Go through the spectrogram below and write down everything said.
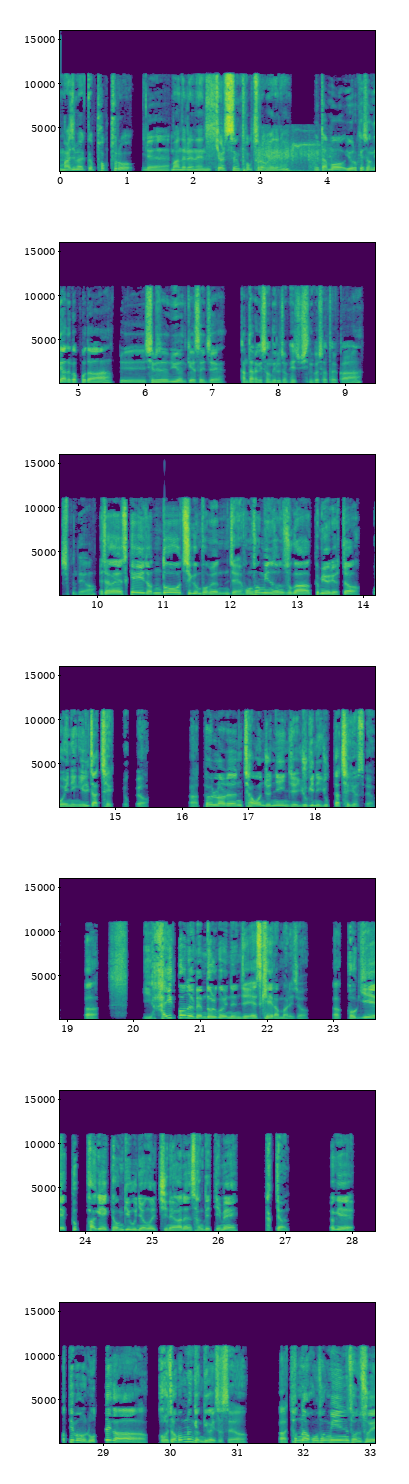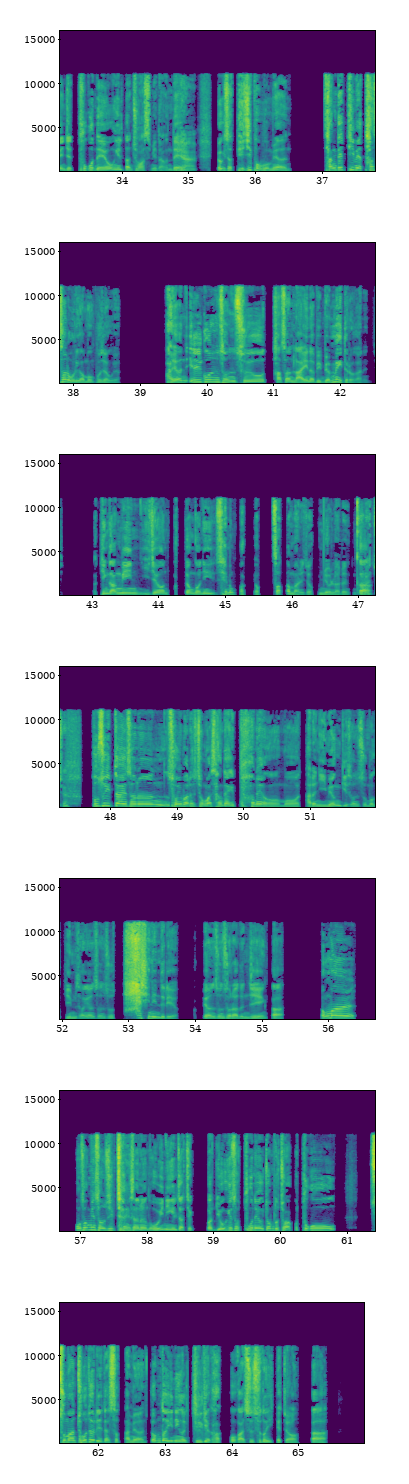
마지막 그 폭투로 예. 만들어낸 결승 폭투라고 해야 되나요? 일단 뭐, 요렇게 정리하는 것보다, 그 심슨 위원께서 이제 간단하게 정리를 좀 해주시는 것이 어떨까 싶은데요. 제가 SK전도 지금 보면 이제 홍성민 선수가 금요일이었죠. 5이닝 1자책이었고요. 아, 토요일 날은 장원준이 이제 6이닝 6자책이었어요. 아, 이 하위권을 맴돌고 있는 이제 SK란 말이죠. 아, 거기에 급하게 경기 운영을 진행하는 상대팀의 작전. 여기에 어떻게 보면 롯데가 거저먹는 경기가 있었어요. 아, 첫날 홍성민 선수의 이제 투구 내용이 일단 좋았습니다. 근데 야, 여기서 되짚어 보면 상대팀의 타선을 우리가 한번 보자고요. 과연 1군 선수 타선 라인업이 몇 명이 들어가는지. 김강민, 이재원, 박정건이 3명밖에 없었단 말이죠. 금요일 날은. 그러니까 그렇죠. 투수 입장에서는 소위 말해서 정말 상당히 편해요. 뭐 다른 이명기 선수, 뭐 김성현 선수 다 신인들이에요. 박대현 선수라든지. 그러니까 정말 홍성민 선수 입장에서는 5이닝 1자책. 그러니까 여기서 투구 내용이 좀 더 좋았고 투구 수만 조절이 됐었다면 좀 더 이닝을 길게 갖고 갔을 수도 있겠죠. 그러니까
